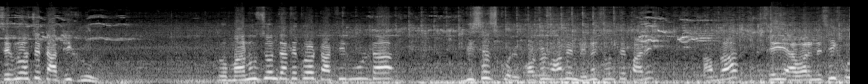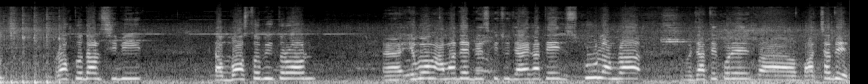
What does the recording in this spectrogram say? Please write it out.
সেগুলো হচ্ছে ট্রাফিক রুল। তো মানুষজন যাতে করে ট্রাফিক রুলটা বিশেষ করে কঠোরভাবে মেনে চলতে পারে, আমরা সেই অ্যাওয়ারনেসই করছি। রক্তদান শিবির তা বস্ত্র বিতরণ এবং আমাদের বেশ কিছু জায়গাতে স্কুল আমরা যাতে করে বাচ্চাদের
